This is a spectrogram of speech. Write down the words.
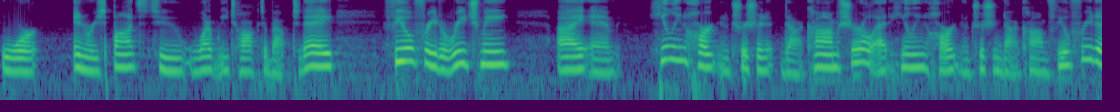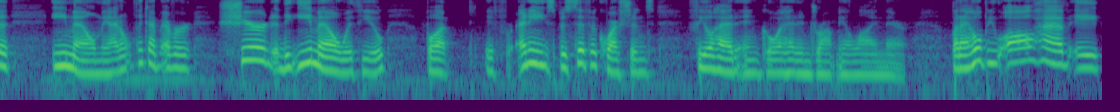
or in response to what we talked about today, feel free to reach me. I am healingheartnutrition.com, Cheryl at healingheartnutrition.com. Feel free to email me. I don't think I've ever shared the email with you, but if for any specific questions, feel ahead and go ahead and drop me a line there. But I hope you all have a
